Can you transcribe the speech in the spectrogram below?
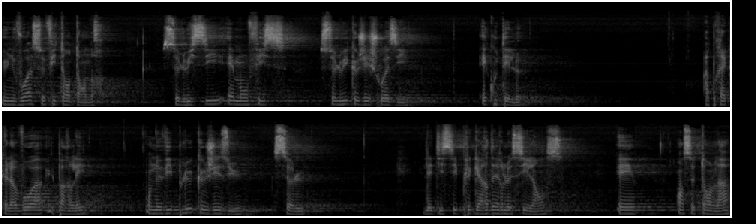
une voix se fit entendre. Celui-ci est mon fils, celui que j'ai choisi. Écoutez-le. Après que la voix eut parlé, on ne vit plus que Jésus, seul. Les disciples gardèrent le silence et, en ce temps-là,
